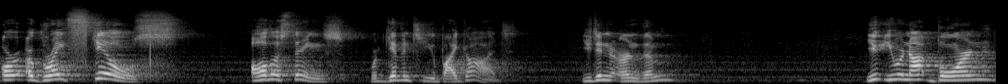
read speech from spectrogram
or, or great skills, all those things were given to you by God. You didn't earn them. You, you were not born,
